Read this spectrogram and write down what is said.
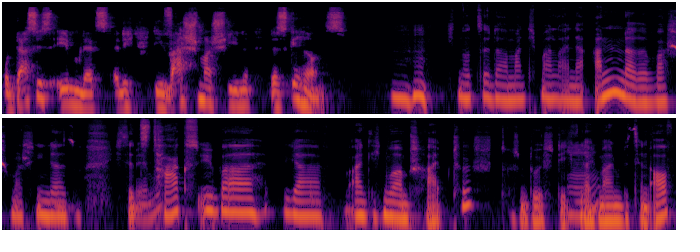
Und das ist eben letztendlich die Waschmaschine des Gehirns. Mhm. Ich nutze da manchmal eine andere Waschmaschine. Also ich sitze tagsüber ja eigentlich nur am Schreibtisch. Zwischendurch stehe ich mhm. vielleicht mal ein bisschen auf.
